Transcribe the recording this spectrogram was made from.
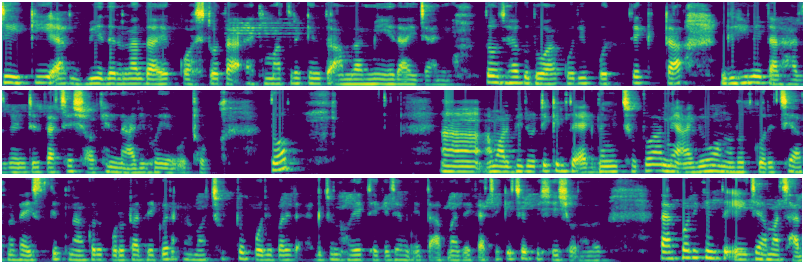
যে কি এক বেদনাদায়ক কষ্ট, তা একমাত্র কিন্তু আমরা মেয়েরাই জানি। তো যাক, দোয়া করি প্রত্যেকটা গৃহিণী তার হাজব্যান্ডের কাছে শখের নারী হয়ে উঠুক। তো আমার ভিডিওটি কিন্তু একদমই ছোট। আমি আগেও অনুরোধ করেছি, আপনারা স্কিপ না করে পুরোটা দেখবেন। আমার ছোট্ট পরিবারের একজন হয়ে থেকে যাবেন, এটা আপনাদের কাছে কিছু বিশেষ অনুরোধ। তারপরে কিন্তু এই যে আমার ছাদ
